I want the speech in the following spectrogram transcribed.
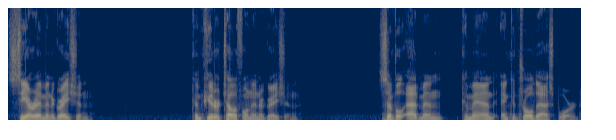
CRM integration computer telephone integration, simple admin command and control dashboard,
